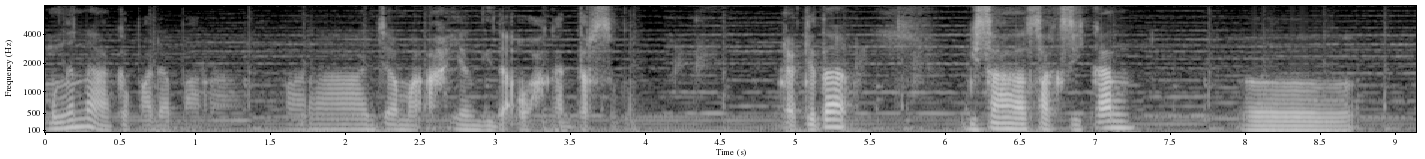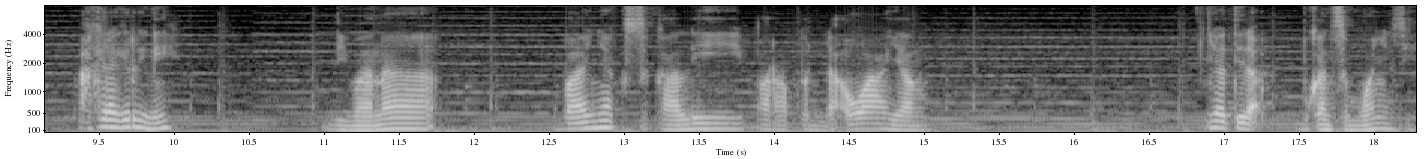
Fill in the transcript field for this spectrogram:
mengena kepada para para jamaah yang didakwahkan tersebut. Ya, kita bisa saksikan eh, akhir-akhir ini di mana banyak sekali para pendakwah yang ya tidak bukan semuanya sih.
